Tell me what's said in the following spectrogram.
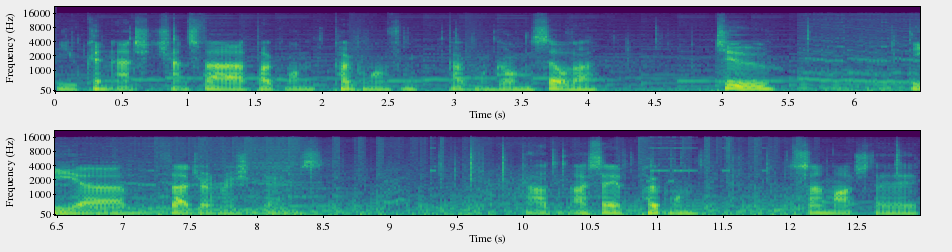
you couldn't actually transfer Pokemon Pokemon from Pokemon Gold and Silver to the um, third generation games. God, I say Pokemon so much that it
